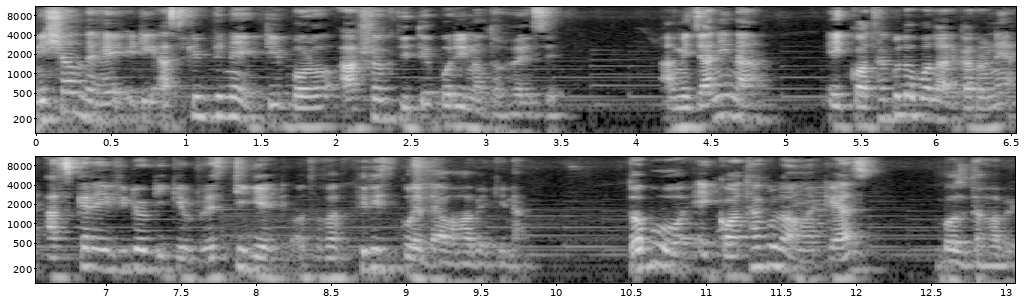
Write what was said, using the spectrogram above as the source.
নিঃসন্দেহে এটি আজকের দিনে একটি বড় আসক্তিতে পরিণত হয়েছে। আমি জানি না এই কথাগুলো বলার কারণে আজকের এই ভিডিওটিকে রেস্টিগেট অথবা ফ্রিজ করে দেওয়া হবে কিনা। তবুও এই কথাগুলো আমাকে আজ বলতে হবে।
